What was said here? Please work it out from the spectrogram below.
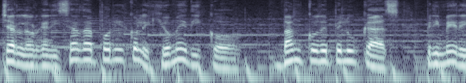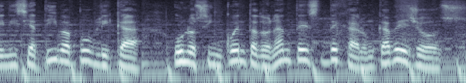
charla organizada por el Colegio Médico. Banco de Pelucas, primera iniciativa pública. Unos 50 donantes dejaron cabellos.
